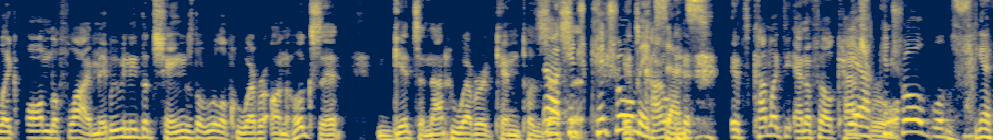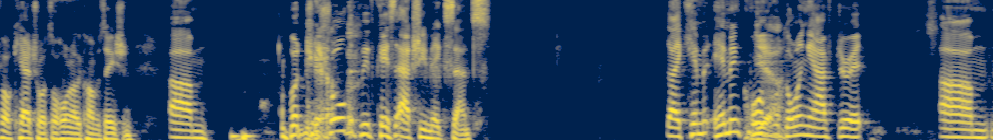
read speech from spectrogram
like on the fly. Maybe we need to change the rule of whoever unhooks it gets it, not whoever can possess con- it. control makes kinda- sense. It's kind of like the NFL catch yeah, rule. control. Well, the NFL catch rule. It's a whole other conversation. Um, but Yeah. control the briefcase actually makes sense. Like him, him and Corbin Yeah. going after it. Um,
